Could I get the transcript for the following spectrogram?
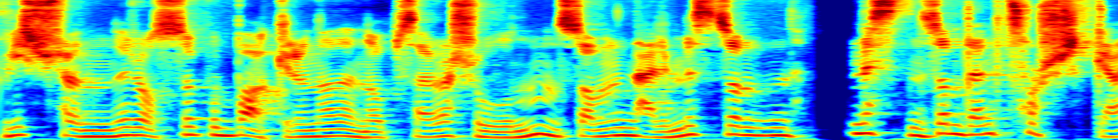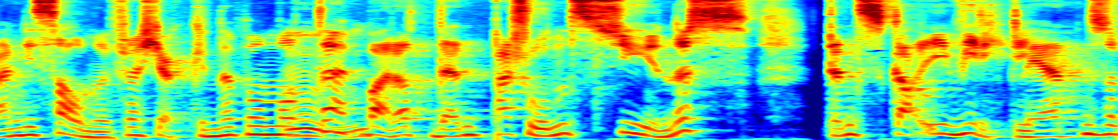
Vi skjønner også på bakgrunn av denne observasjonen, som nærmest som Nesten som den forskeren i Salmer fra kjøkkenet, på en måte. Mm. Bare at den personen synes. Den skal, I virkeligheten så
